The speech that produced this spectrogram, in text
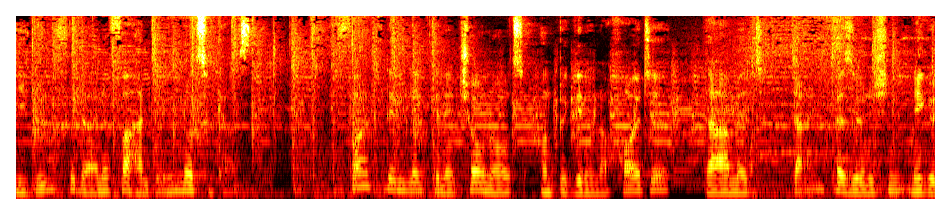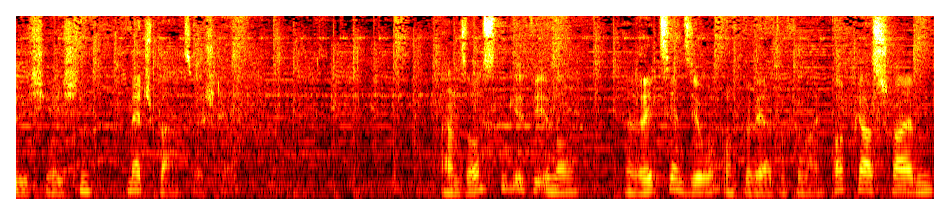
die du für deine Verhandlungen nutzen kannst. Folge dem Link in den Show Notes und beginne noch heute damit, deinen persönlichen Negotiation Matchplan zu erstellen. Ansonsten gilt wie immer, Rezension und Bewertung für meinen Podcast schreiben,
